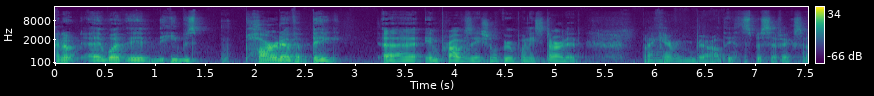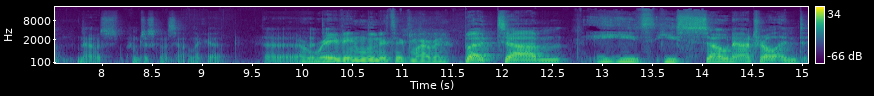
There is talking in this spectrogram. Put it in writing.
I don't uh, what it, he was part of a big uh, improvisational group when he started. I can't remember all the specifics, so now I'm just going to sound like a A raving lunatic, Marvin. but um, he's he's so natural and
